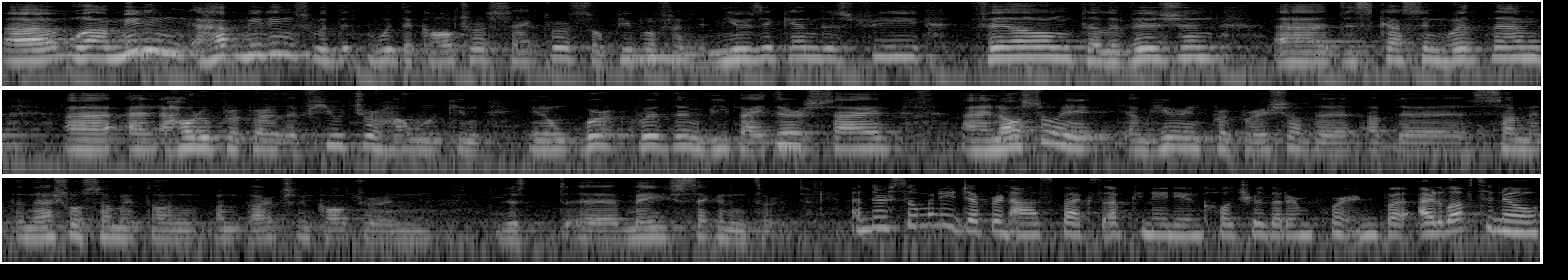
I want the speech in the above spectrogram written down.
Uh, well, I'm meeting, have meetings with the, with the cultural sector, so people mm -hmm. from the music industry, film, television, uh, discussing with them uh, and how to prepare the future, how we can you know work with them, be by their mm -hmm. side, and also I'm here in preparation of the of the summit, the national summit on, on arts and culture in just uh, May 2nd and 3rd. And there's so many different aspects of Canadian culture that are important, but I'd love to know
